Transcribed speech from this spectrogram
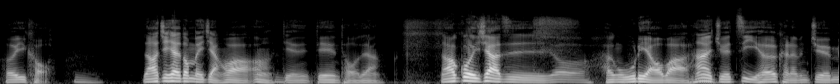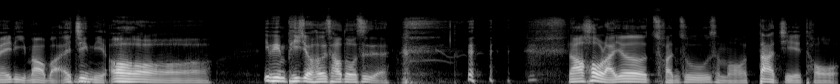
喝一口，嗯。然后接下来都没讲话，嗯，嗯。点点点头这样，然后过一下子 就很无聊吧，他也觉得自己喝可能觉得没礼貌吧，哎、敬你，哦，一瓶啤酒喝超多次的，然后后来又传出什么大姐头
